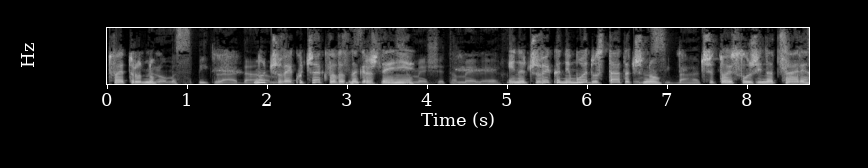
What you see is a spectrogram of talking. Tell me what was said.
това е трудно. Но човек очаква възнаграждение. И на човека не му е достатъчно, че той служи на царя.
